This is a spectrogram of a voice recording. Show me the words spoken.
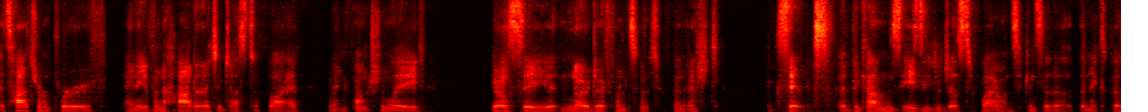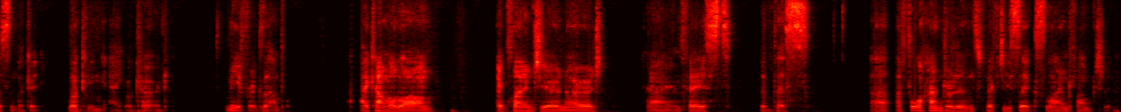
It's hard to improve and even harder to justify when functionally you'll see no difference once you're finished, except it becomes easy to justify once you consider the next person look at, looking at your code. Me, for example. I come along, I clone GeoNode, and I am faced with this uh, 456 line function.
